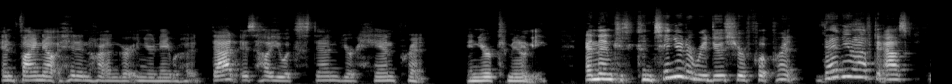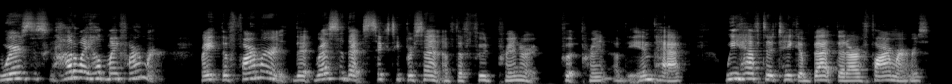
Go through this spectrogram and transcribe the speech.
and find out hidden hunger in your neighborhood. That is how you extend your handprint in your community. And then continue to reduce your footprint. Then you have to ask where's this how do i help my farmer right? The farmer the rest of that 60% of the footprint or footprint of the impact we have to take a bet that our farmers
